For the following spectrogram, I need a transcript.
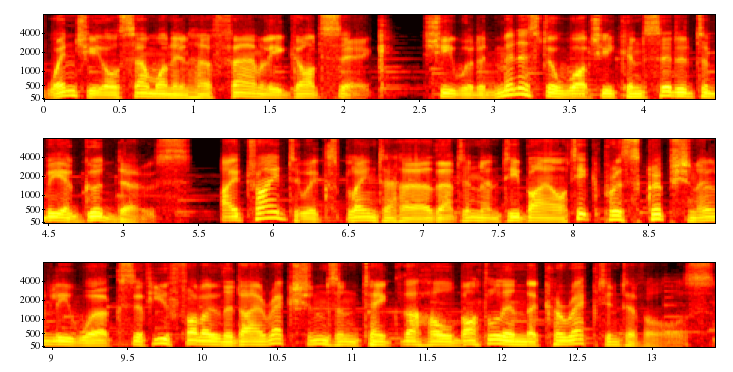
When she or someone in her family got sick, she would administer what she considered to be a good dose. I tried to explain to her that an antibiotic prescription only works if you follow the directions and take the whole bottle in the correct intervals.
